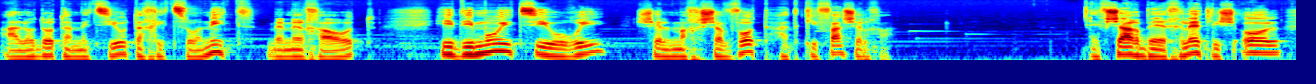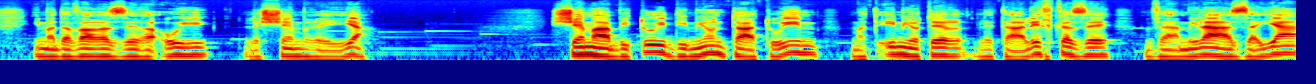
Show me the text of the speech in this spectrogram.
על אודות המציאות החיצונית, במרכאות, היא דימוי ציורי של מחשבות התקיפה שלך. אפשר בהחלט לשאול אם הדבר הזה ראוי לשם ראייה. שמא הביטוי דמיון תעתועים מתאים יותר לתהליך כזה, והמילה הזיה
